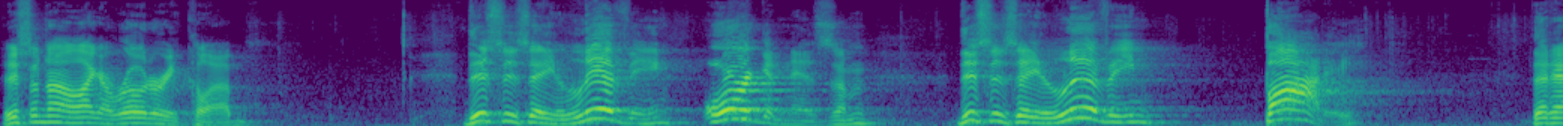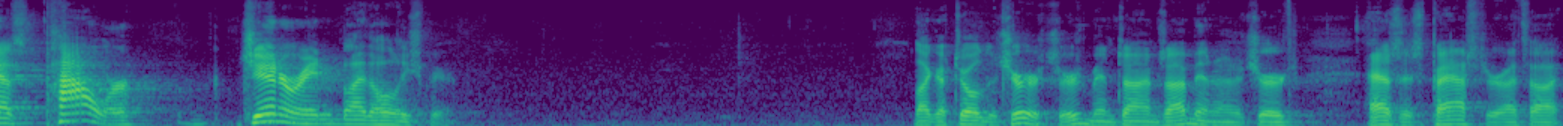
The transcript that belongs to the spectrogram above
This is not like a Rotary club. This is a living organism. This is a living body that has power generated by the Holy Spirit. Like I told the church, there's been times I've been in a church as its pastor, I thought,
